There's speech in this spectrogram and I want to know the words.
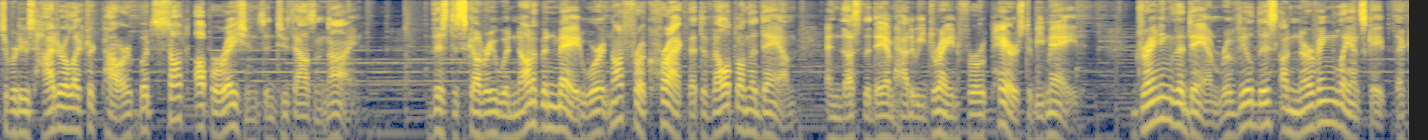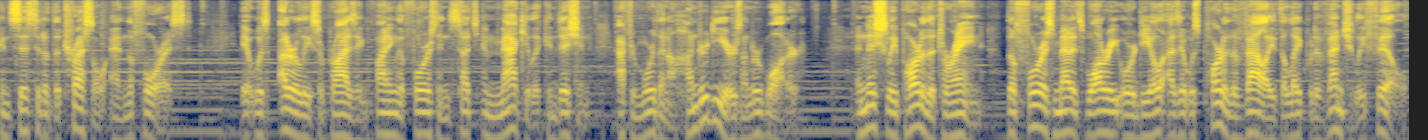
to produce hydroelectric power but stopped operations in 2009. This discovery would not have been made were it not for a crack that developed on the dam, and thus the dam had to be drained for repairs to be made. Draining the dam revealed this unnerving landscape that consisted of the trestle and the forest. It was utterly surprising finding the forest in such immaculate condition after more than a hundred years underwater. Initially part of the terrain, the forest met its watery ordeal as it was part of the valley the lake would eventually fill.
